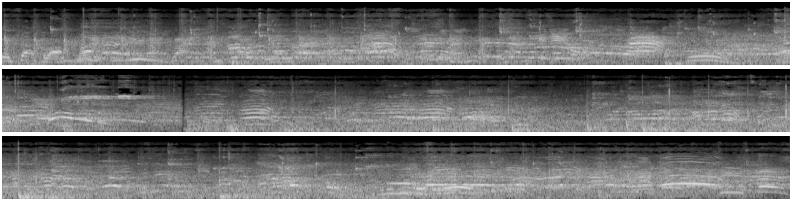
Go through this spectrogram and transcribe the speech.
your shot block, man. Defense!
